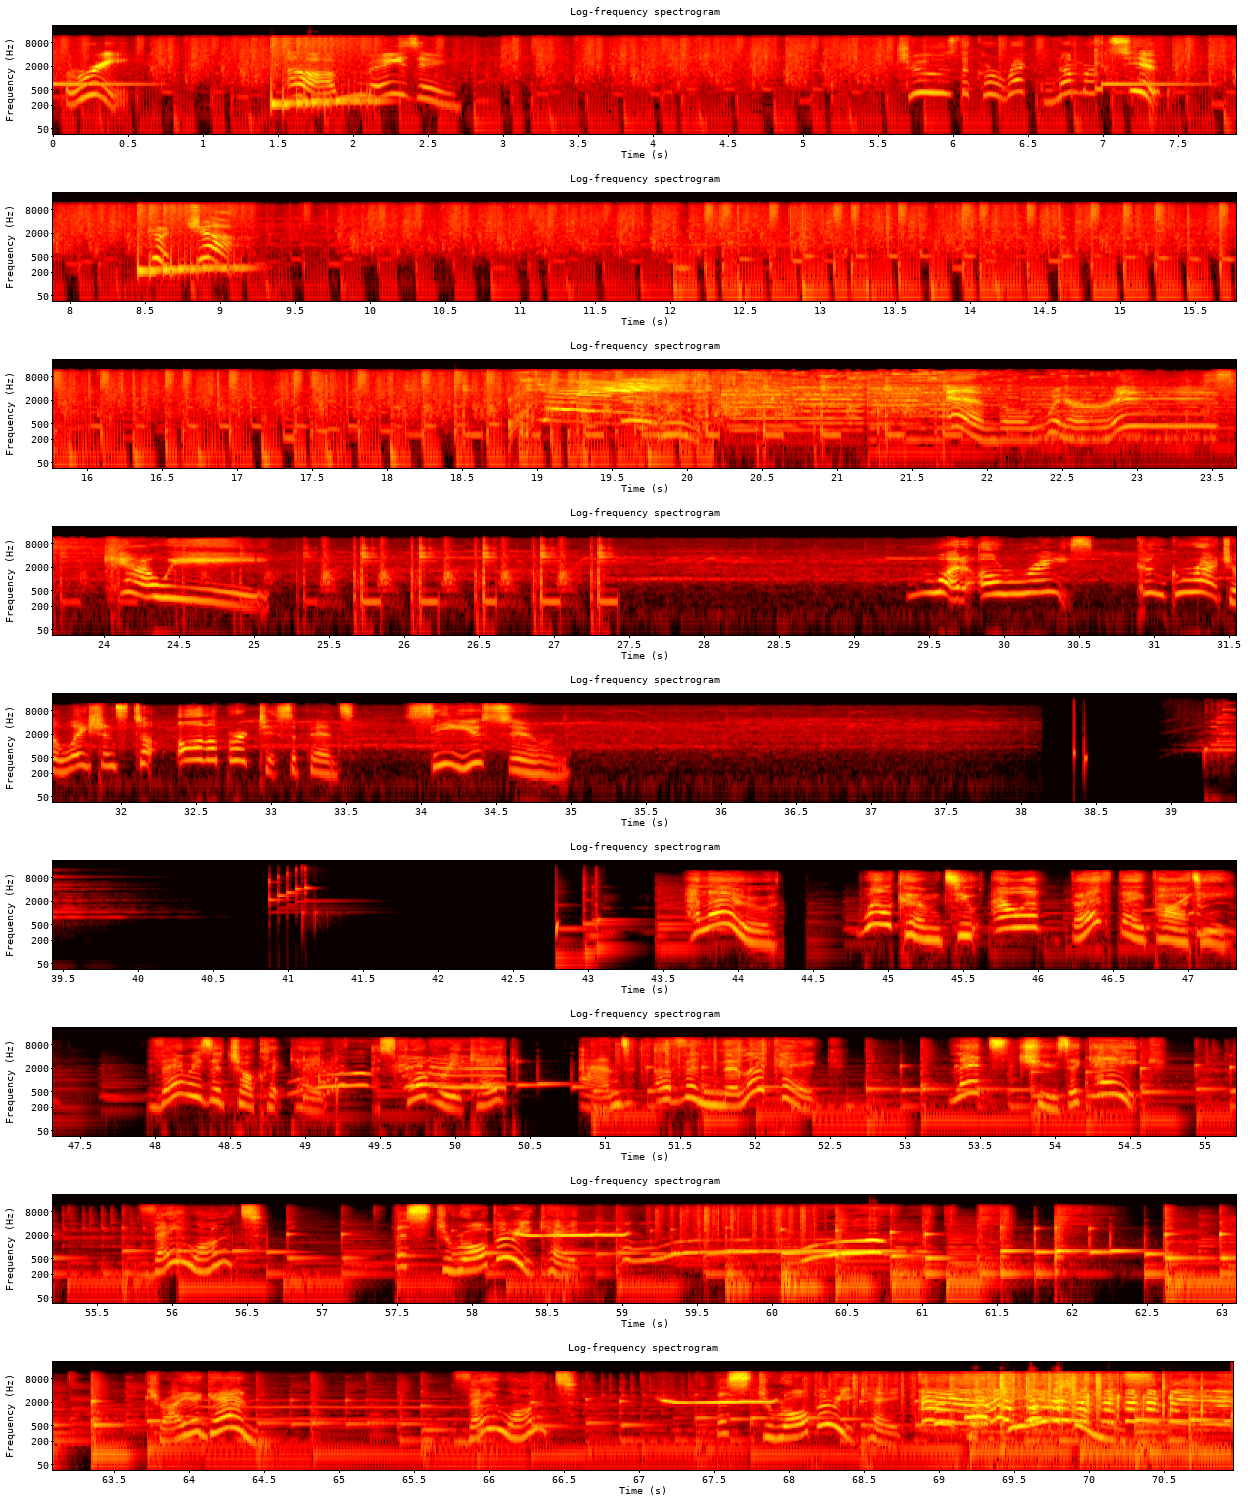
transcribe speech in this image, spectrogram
Three. Amazing! Choose the correct number two. Good job. Yay! And the winner is Cowy. What a race! Congratulations to all the participants. See you soon. Welcome to our birthday party. There is a chocolate cake, a strawberry cake, and a vanilla cake. Let's choose a cake. They want the strawberry cake. Try again. They want the strawberry cake. Congratulations!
